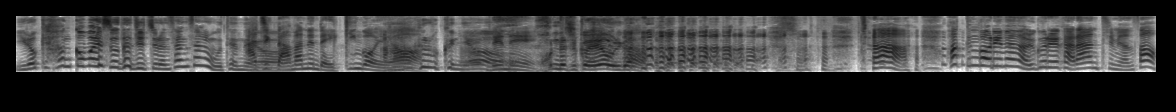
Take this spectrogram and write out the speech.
이렇게 한꺼번에 쏟아질 줄은 상상을 못했네요. 아직 남았는데 애낀 거예요. 아, 그렇군요. 아, 네네. 혼내줄 거예요 우리가. 자, 화끈거리는 얼굴을 가라앉히면서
